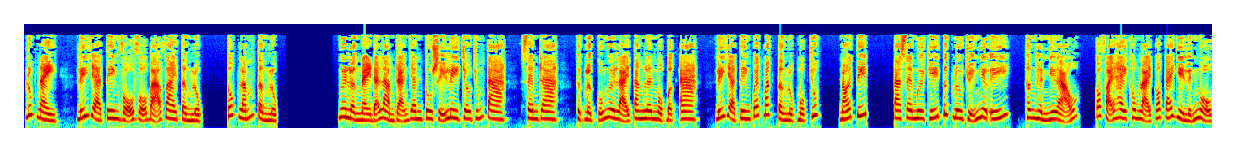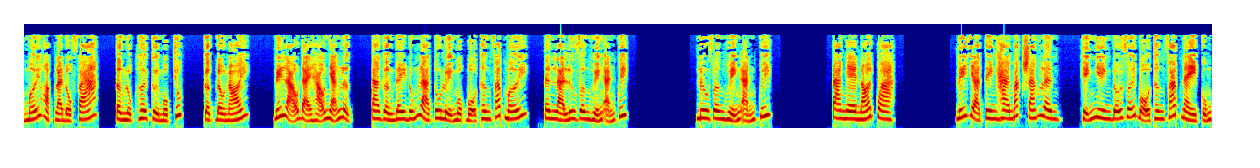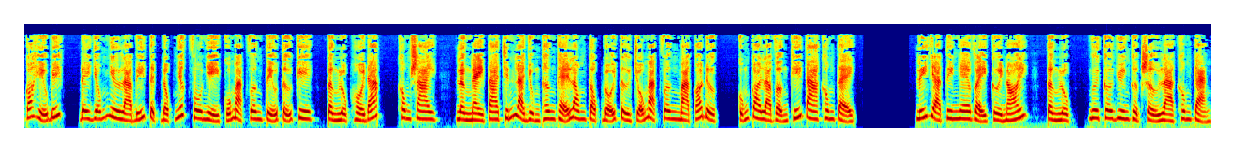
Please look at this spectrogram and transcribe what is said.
Lúc này, Lý Già Tiên vỗ vỗ bả vai Tần Lục, tốt lắm Tần Lục. Ngươi lần này đã làm rạng danh tu sĩ Ly Châu chúng ta, xem ra, thực lực của ngươi lại tăng lên một bậc A, Lý Già Tiên quét mắt Tần Lục một chút, nói tiếp, ta xem ngươi khí tức lưu chuyển như ý, thân hình như ảo, có phải hay không lại có cái gì lĩnh ngộ mới hoặc là đột phá, Tần Lục hơi cười một chút, gật đầu nói, Lý Lão đại hảo nhãn lực, ta gần đây đúng là tu luyện một bộ thân pháp mới, tên là Lưu Vân Huyễn Ảnh Quyết. Lưu Vân Huyễn Ảnh Quyết. Ta nghe nói qua. Lý Già Tiên hai mắt sáng lên, hiển nhiên đối với bộ thân pháp này cũng có hiểu biết, đây giống như là bí tịch độc nhất vô nhị của Mạc Vân tiểu tử kia, Tần Lục hồi đáp, không sai, lần này ta chính là dùng thân thể long tộc đổi từ chỗ Mạc Vân mà có được, cũng coi là vận khí ta không tệ. Lý Già Tiên nghe vậy cười nói, Tần Lục, ngươi cơ duyên thực sự là không cạn.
